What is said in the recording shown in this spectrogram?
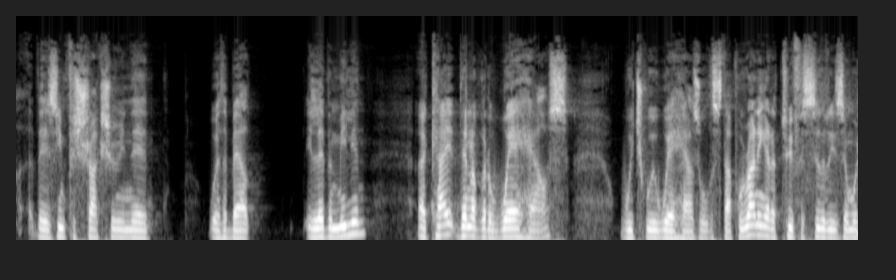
Uh, There's infrastructure in there worth about 11 million. Okay, then I've got a warehouse, which we warehouse all the stuff. We're running out of two facilities, and we're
